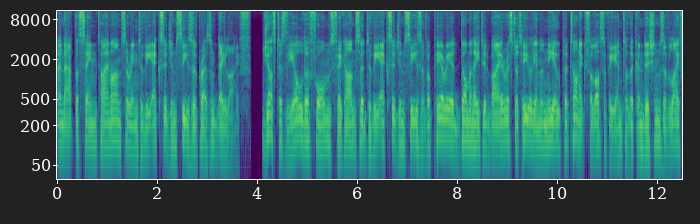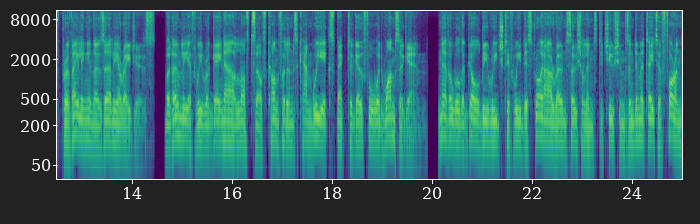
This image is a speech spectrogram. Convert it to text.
and at the same time answering to the exigencies of present day life. Just as the older forms fiqh answered to the exigencies of a period dominated by Aristotelian and Neoplatonic philosophy and to the conditions of life prevailing in those earlier ages. But only if we regain our lost self-confidence can we expect to go forward once again. Never will the goal be reached if we destroy our own social institutions and imitate a foreign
